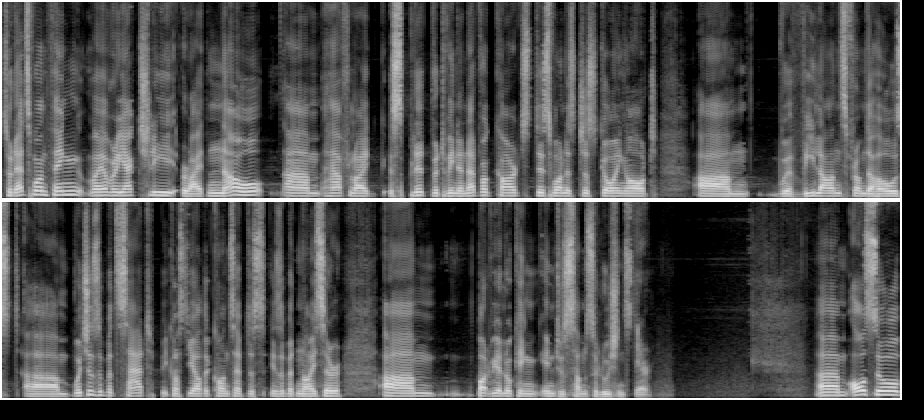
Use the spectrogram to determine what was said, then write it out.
So that's one thing where we actually right now um, have like a split between the network cards. This one is just going out um, with VLANs from the host, um, which is a bit sad because the other concept is, is a bit nicer. Um, but we are looking into some solutions there. Um, also,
